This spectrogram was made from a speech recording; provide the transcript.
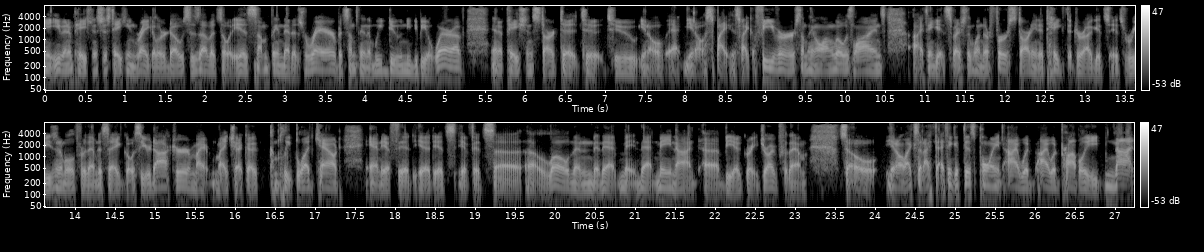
even in patients just taking regular doses of it. So it is something that is rare, but something that we do need to be aware of. And if patients start to to to you know you know spike spike a fever or something along those lines, I think especially when they're first starting to take the drug, it's it's reasonable for them to say go see your doctor. Might might check a complete blood count, and if it, it it's if it's uh, uh, low, then that may that may not uh, be a great drug for them. So you know, like I said, I, th- I think at this point I would I would probably not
